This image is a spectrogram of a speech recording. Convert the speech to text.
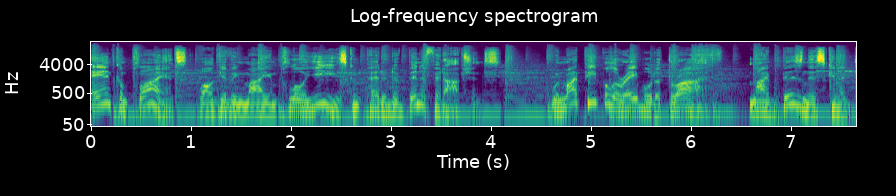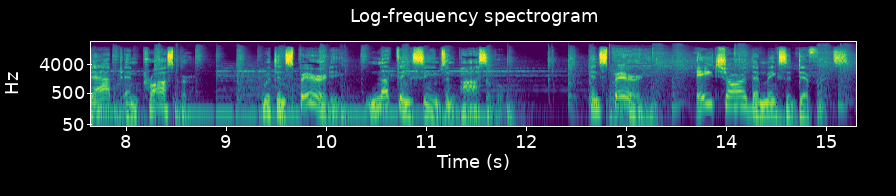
and compliance while giving my employees competitive benefit options. When my people are able to thrive, my business can adapt and prosper. With Insperity, nothing seems impossible. Insperity, HR that makes a difference.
